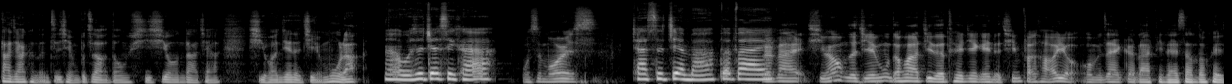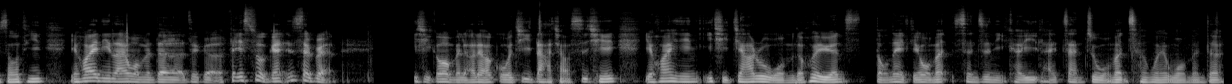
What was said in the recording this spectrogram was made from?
大家可能之前不知道的东西。希望大家喜欢今天的节目啦。那我是 Jessica，我是 Morris。下次见吧，拜拜。拜拜。喜欢我们的节目的话，记得推荐给你的亲朋好友。我们在各大平台上都可以收听，也欢迎您来我们的这个 Facebook 跟 Instagram，一起跟我们聊聊国际大小事情。也欢迎您一起加入我们的会员，Donate 给我们，甚至你可以来赞助我们，成为我们的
